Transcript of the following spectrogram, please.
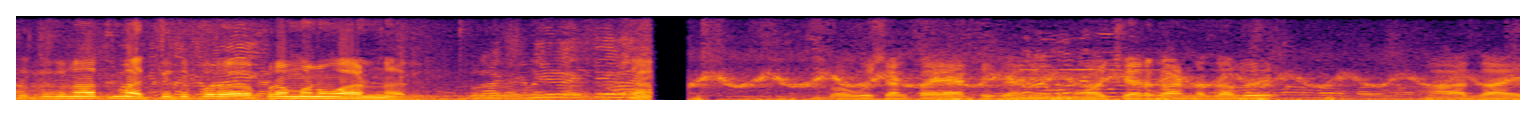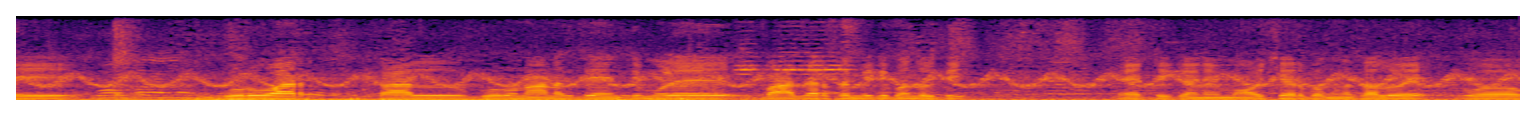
त्याच्यातून आत्महत्येचं प्र प्रमाण वाढणार आहे. बघू शकता या ठिकाणी मॉचर काढणं चालू आहे. आज आहे गुरुवार. काल गुरु नानक जयंतीमुळे बाजार समिती बंद होती. या ठिकाणी मॉचर बघणं चालू आहे व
